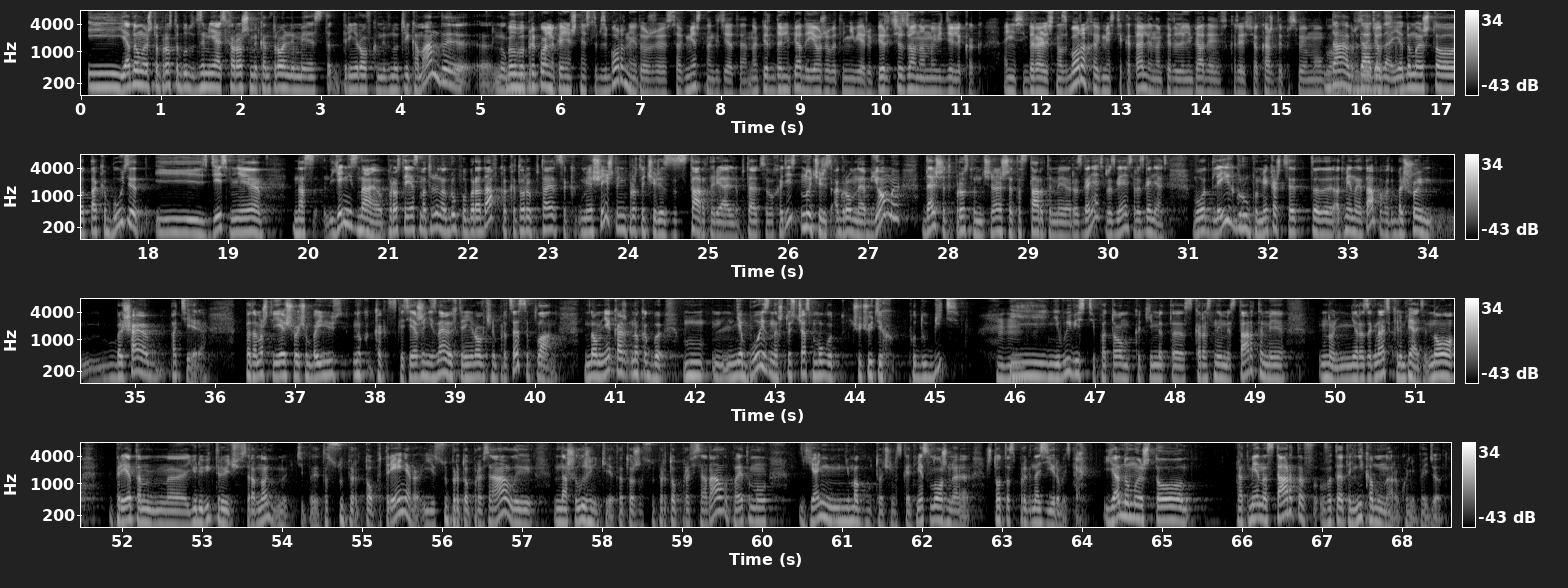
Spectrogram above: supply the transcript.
И я думаю, что просто будут заменять хорошими контрольными тренировками внутри команды. э, ну, Было бы прикольно, конечно, если бы сборные тоже совместно где-то, но перед Олимпиадой я уже в это не верю. Перед сезоном мы видели, как они собирались на сборах и вместе катали, но перед Олимпиадой, скорее всего, каждый по своему углу Да, да, да, да. разойдется. Я думаю, что так и будет. И здесь мне нас, я не знаю, просто я смотрю на группу Бородавка, которая пытается, у меня ощущение, что они просто через старты реально пытаются выходить, ну, через огромные объемы, дальше ты просто начинаешь это стартами разгонять, разгонять, разгонять. Вот для их группы, мне кажется, это отмена этапов, это большой, большая потеря. Потому что я еще очень боюсь, ну, как сказать, я же не знаю их тренировочный процесс и план, но мне кажется, ну, как бы, мне боязно, что сейчас могут чуть-чуть их подубить, и не вывести потом какими-то скоростными стартами, ну, не разогнать к Олимпиаде. Но при этом э, Юрий Викторович все равно, ну, типа, это супер топ-тренер и супер топ-профессионал, и наши лыжники это тоже супер топ-профессионалы, поэтому я не могу точно сказать. Мне сложно что-то спрогнозировать. Я думаю, что отмена стартов, вот это никому на руку не пойдет.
